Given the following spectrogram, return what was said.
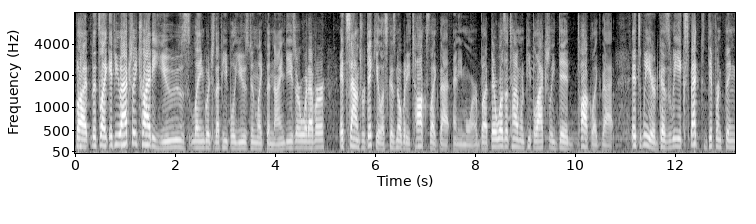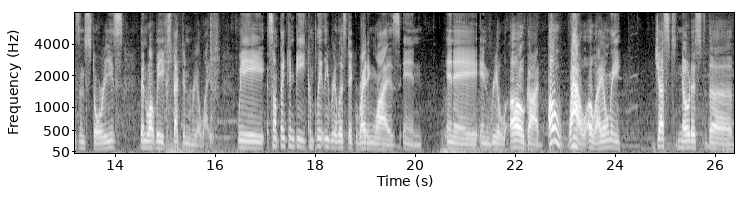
but it's like if you actually try to use language that people used in like the 90s or whatever, it sounds ridiculous because nobody talks like that anymore. But there was a time when people actually did talk like that. It's weird because we expect different things in stories than what we expect in real life. We something can be completely realistic writing wise in in a in real. Oh God. Oh wow. Oh, I only just noticed the.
